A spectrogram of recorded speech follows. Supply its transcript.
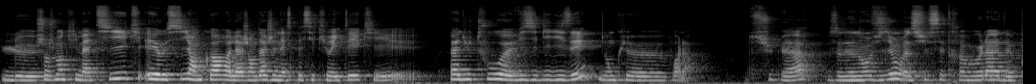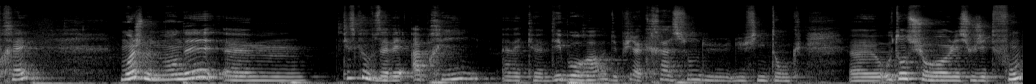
le changement climatique et aussi encore l'agenda jeunesse sécurité qui est pas du tout euh, visibilisé. Donc voilà. Super, ça donne envie, on va suivre ces travaux-là de près. Moi je me demandais, qu'est-ce que vous avez appris avec euh, Déborah depuis la création du, think tank? Euh, autant sur euh, les sujets de fond,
